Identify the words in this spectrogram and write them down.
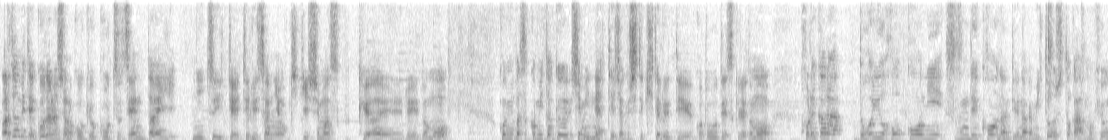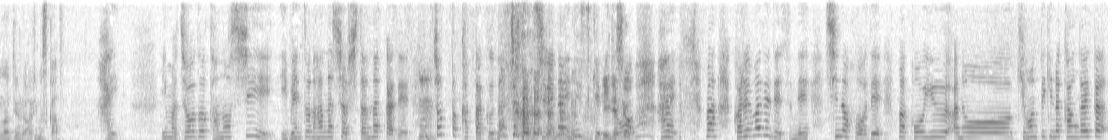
改めて小平市の公共交通全体について照井さんにお聞きしますけれどもコミバスコミタク市民ね定着してきてるっていうことですけれどもこれからどういう方向に進んでいこうなんていうなんか見通しとか目標なんていうのはありますか、はい。今ちょうど楽しいイベントの話をした中で、うん。ちょっと硬くなっちゃうかもしれないんですけれども。はい。まあ、これまでですね市の方で、まあ、こういう、あのー基本的な考えか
